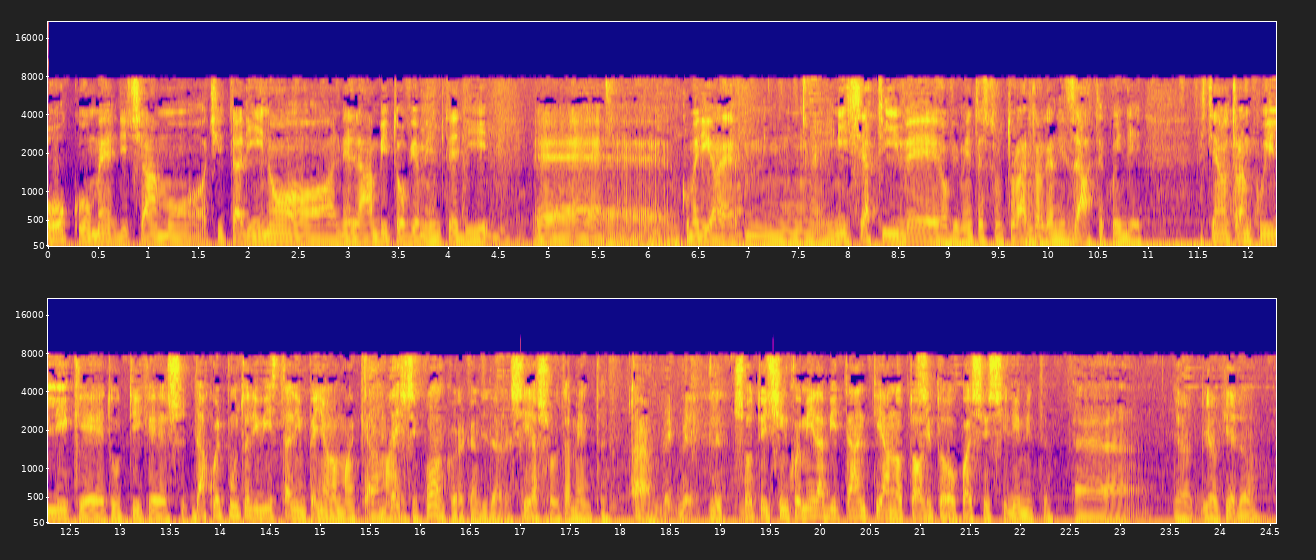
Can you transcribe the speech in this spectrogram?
o come diciamo, cittadino nell'ambito ovviamente di eh, dire, mh, iniziative ovviamente strutturate e organizzate, quindi stiamo tranquilli che tutti che da quel punto di vista l'impegno non mancherà mai. Lei si può ancora candidare? Sì, assolutamente. Ah, beh, beh, le... Sotto i 5.000 abitanti hanno tolto qualsiasi limite. Eh, glielo, glielo chiedo?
